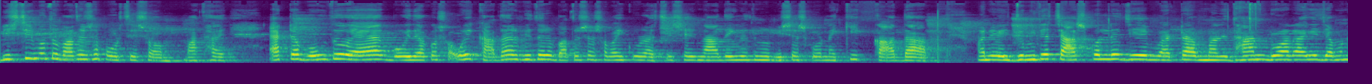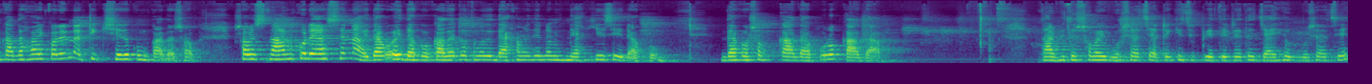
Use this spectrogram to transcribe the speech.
বৃষ্টির মতো বাতাসা পড়ছে সব মাথায়। একটা বউ তো এক বই দেখো সব- ওই কাদার ভিতরে বাতাসা সবাই করাচ্ছে সে না দেখলে তোমরা বিশ্বাস করো না, কী কাদা। মানে ওই জমিতে চাষ করলে যে একটা মানে ধান রোয়ার আগে যেমন কাদা হয় করে না, ঠিক সেরকম কাদা সব। সব স্নান করে আসছে না? ওই দেখো ওই দেখো কাদাটা তোমাদের দেখানোর জন্য আমি দেখিয়েছি দেখো। দেখো সব কাদা, পুরো কাদা। তার ভিতর সবাই বসে আছে, একটা কিছু পেতে টেতে যাই হোক বসে আছে।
